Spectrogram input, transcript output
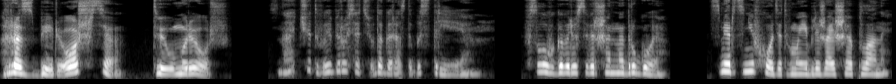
«Разберешься?» Ты умрешь. Значит, выберусь отсюда гораздо быстрее. Вслух говорю совершенно другое. Смерть не входит в мои ближайшие планы.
